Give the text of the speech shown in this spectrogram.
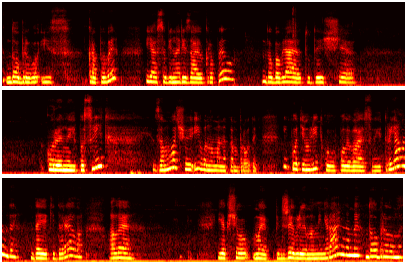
добриво із крапиви. Я собі нарізаю крапиву, додаю туди ще куриний послід, замочую, і воно в мене там бродить. І потім влітку поливаю свої троянди, деякі дерева. Але якщо ми підживлюємо мінеральними добривами,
